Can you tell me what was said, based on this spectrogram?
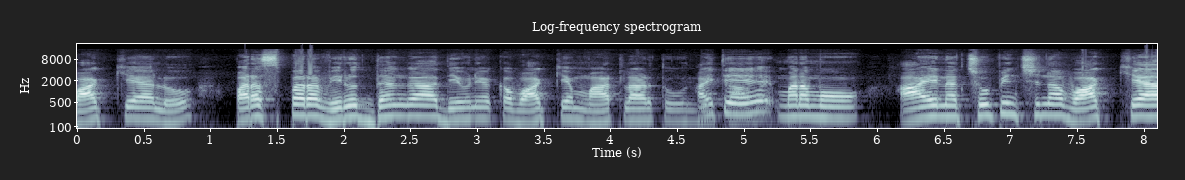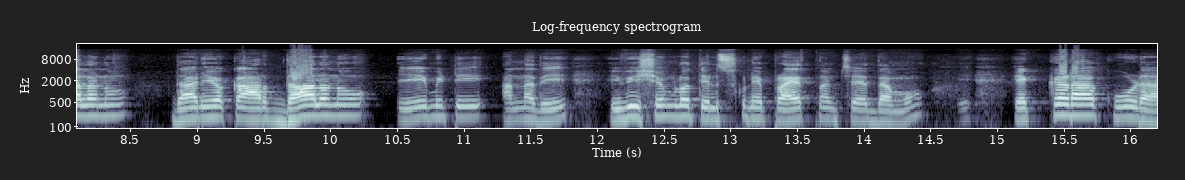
వాక్యాలు పరస్పర విరుద్ధంగా దేవుని యొక్క వాక్యం మాట్లాడుతూ అయితే మనము ఆయన చూపించిన వాక్యాలను దాని యొక్క అర్థాలను ఏమిటి అన్నది ఈ విషయంలో తెలుసుకునే ప్రయత్నం చేద్దాము. ఎక్కడా కూడా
